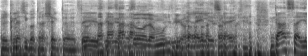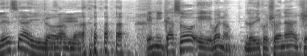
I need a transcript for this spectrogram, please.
El clásico trayecto de todo. Sí, sí, de todos los músicos. En la iglesia. ¿viste? Casa, iglesia y Todo. banda. En mi caso, eh, bueno, lo dijo Jonah, yo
